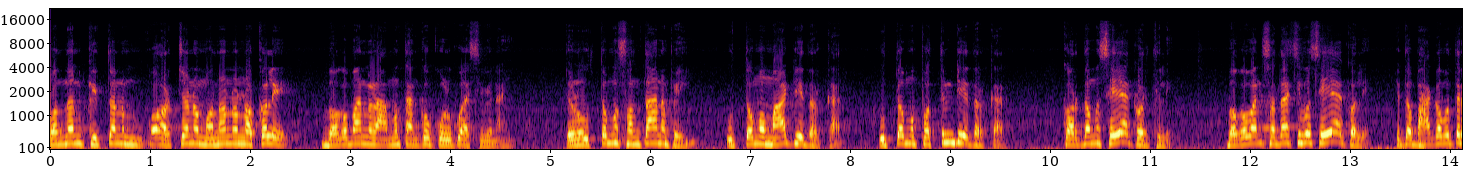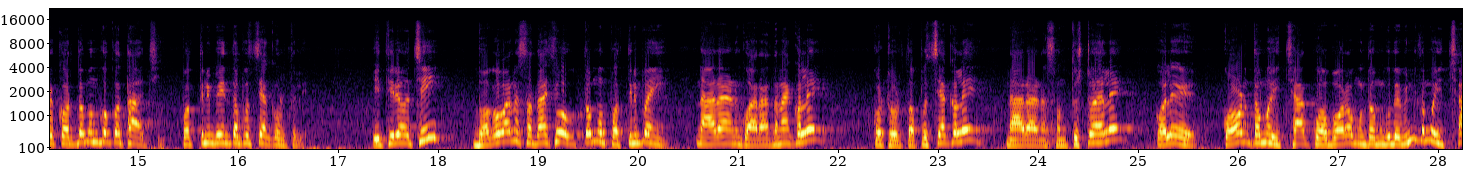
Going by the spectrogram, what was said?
ବନ୍ଦନ କୀର୍ତ୍ତନ ଅର୍ଚ୍ଚନ ମନନ ନକଲେ ଭଗବାନ ରାମ ତାଙ୍କ କୂଳକୁ ଆସିବେ ନାହିଁ ତେଣୁ ଉତ୍ତମ ସନ୍ତାନ ପାଇଁ ଉତ୍ତମ ମାଆଟିଏ ଦରକାର ଉତ୍ତମ ପତ୍ନୀଟିଏ ଦରକାର କର୍ଦ୍ଦମ ସେୟା କରିଥିଲେ ଭଗବାନ ସଦାଶିବ ସେୟା କଲେ ଏ ତ ଭାଗବତରେ କର୍ଦ୍ଦମଙ୍କ କଥା ଅଛି ପତ୍ନୀ ପାଇଁ ତପସ୍ୟା କରୁଥିଲେ ଏଥିରେ ଅଛି ଭଗବାନ ସଦାଶିବ ଉତ୍ତମ ପତ୍ନୀ ପାଇଁ ନାରାୟଣଙ୍କୁ ଆରାଧନା କଲେ কঠোর তপস্যা কলে নারায়ণ সন্তুষ্ট হলে কলে କ'ଣ ତୁମ ଇଚ୍ଛା କୁହ ବର ମୁଁ ତୁମକୁ ଦେବିନି ତୁମ ଇଚ୍ଛା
